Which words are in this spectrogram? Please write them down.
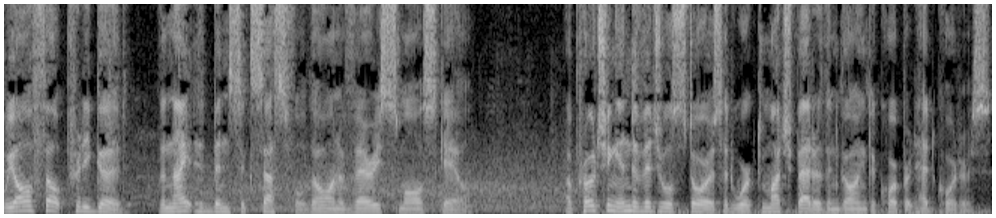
We all felt pretty good. The night had been successful, though on a very small scale. Approaching individual stores had worked much better than going to corporate headquarters.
